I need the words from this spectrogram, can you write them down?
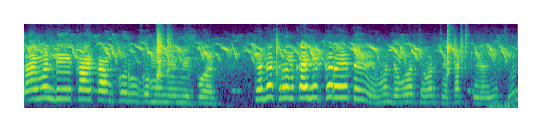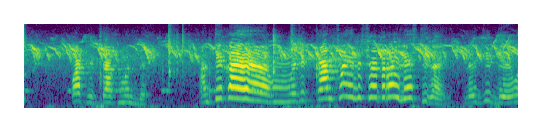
ताई म्हणली काय काम करू ग मम्मी मी पण? त्या नखराला काय नीट करा येते म्हणलं वरच्या वरच्या काटक्या इथून पाठीत टाक म्हणलं. आणि ते काय म्हणजे काम सांगितल्याशिवाय तर राहिली असती काय? लय जिद्दी आहे व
